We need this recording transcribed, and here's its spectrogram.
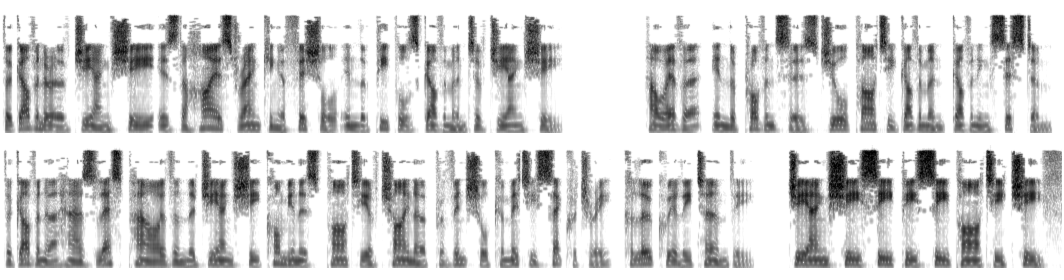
The governor of Jiangxi is the highest-ranking official in the People's Government of Jiangxi. However, in the province's dual-party government governing system, the governor has less power than the Jiangxi Communist Party of China Provincial Committee Secretary, colloquially termed the Jiangxi CPC Party Chief.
